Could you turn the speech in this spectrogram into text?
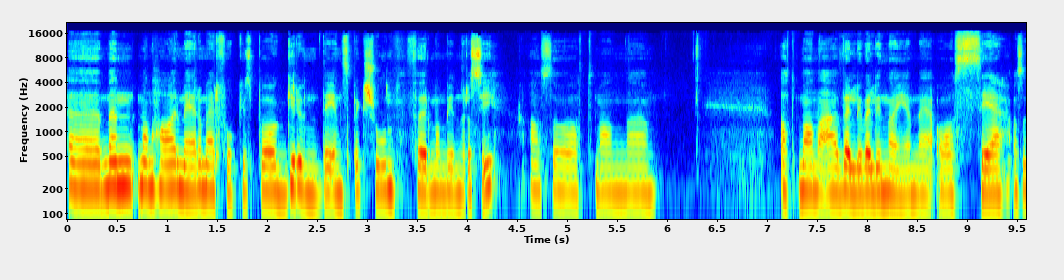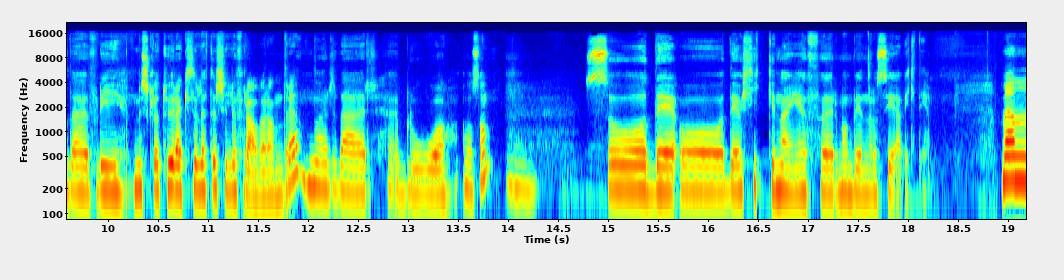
eh, men man har mer og mer fokus på grundig inspeksjon før man begynner å sy. Altså at man, eh, at man er veldig veldig nøye med å se altså det er fordi Muskulatur er ikke så lett å skille fra hverandre når det er eh, blod og, og sånn. Mm. Så det å, det å kikke nøye før man begynner å sy, er viktig. Men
